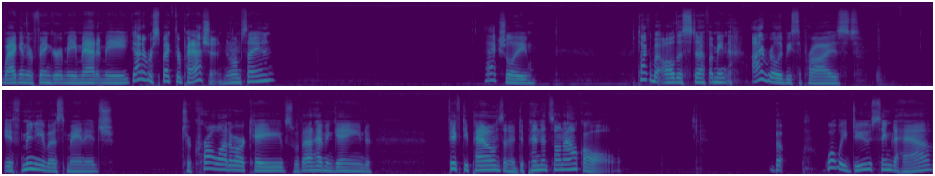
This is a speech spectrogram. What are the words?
wagging their finger at me, mad at me, you got to respect their passion. You know what I'm saying? Actually, talk about all this stuff. I mean, I'd really be surprised if many of us manage to crawl out of our caves without having gained 50 pounds and a dependence on alcohol what we do seem to have,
